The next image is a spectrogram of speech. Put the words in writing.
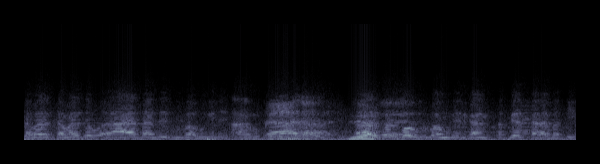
તમારે તમારે તો આયા કૃપા મૂકી બહુ કૃપા મૂકી કારણ કે તબિયત ખરાબ હતી.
